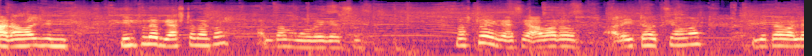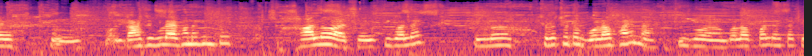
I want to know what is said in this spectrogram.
আর আমার যে নীল ফুলের গাছটা দেখো একদম মরে গেছে। নষ্ট হয়ে গেছে। আবারও আর এইটা হচ্ছে আমার যেটা বলে গাছগুলো এখনও কিন্তু ভালো আছে। ওই কী বলে? এগুলো ছোটো ছোটো গোলাপ হয় না? কি গোলাপ বলে? এটাকে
